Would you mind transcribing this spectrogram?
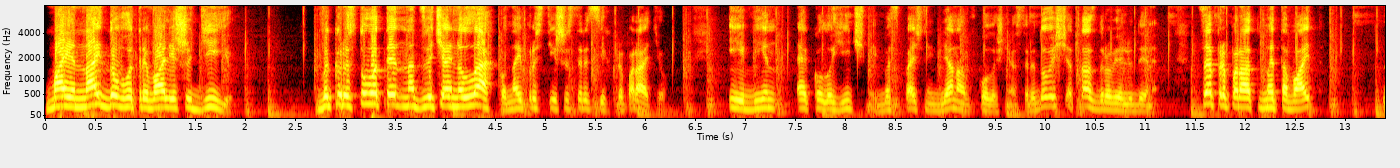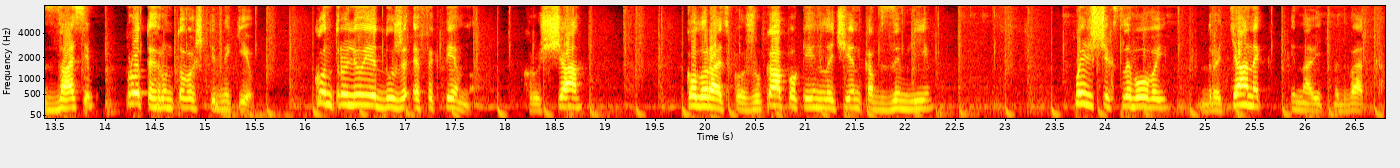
має найдовготривалішу дію. Використовувати надзвичайно легко, найпростіше серед всіх препаратів. І він екологічний, безпечний для навколишнього середовища та здоров'я людини. Це препарат Metavite, засіб проти ґрунтових шкідників. Контролює дуже ефективно хруща, колорадського жука, поки він личинка в землі, пильщик сливовий, дротяник і навіть медведка.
